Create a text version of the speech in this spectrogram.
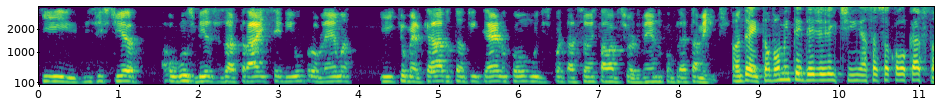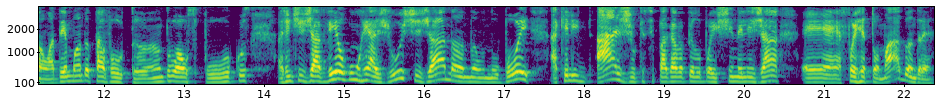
que existia alguns meses atrás sem nenhum problema e que o mercado, tanto interno como de exportação, estava absorvendo completamente. André, então vamos entender direitinho essa sua colocação. A demanda está voltando aos poucos. A gente já vê algum reajuste já no, no, no boi? Aquele ágio que se pagava pelo boi China, ele já é, foi retomado, André?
